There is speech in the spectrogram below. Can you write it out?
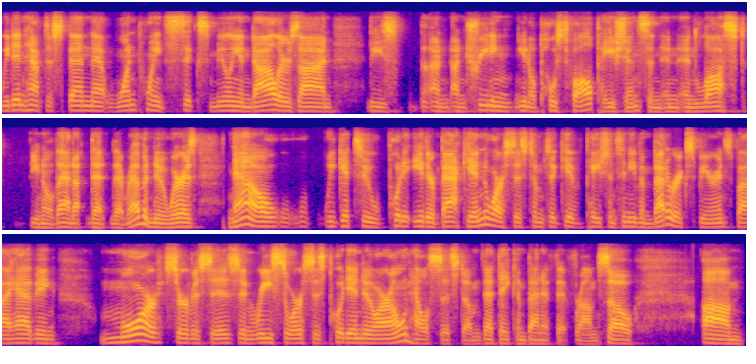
we didn't have to spend that 1.6 million dollars on these on, on treating you know post fall patients and, and and lost you know that that that revenue. Whereas now we get to put it either back into our system to give patients an even better experience by having more services and resources put into our own health system that they can benefit from. So um,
